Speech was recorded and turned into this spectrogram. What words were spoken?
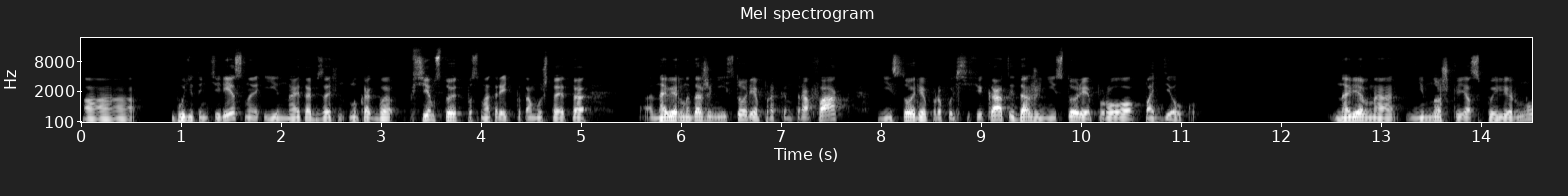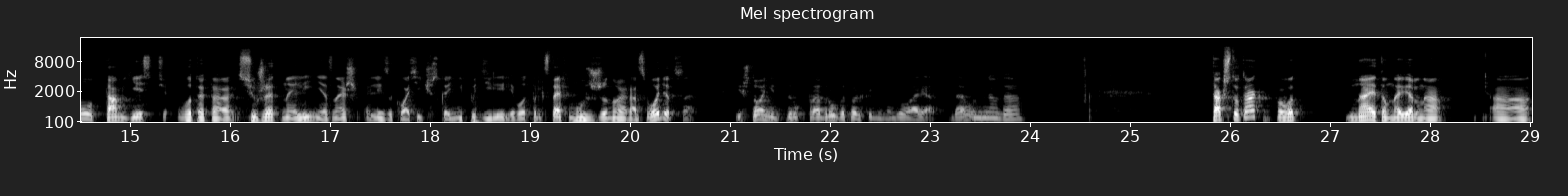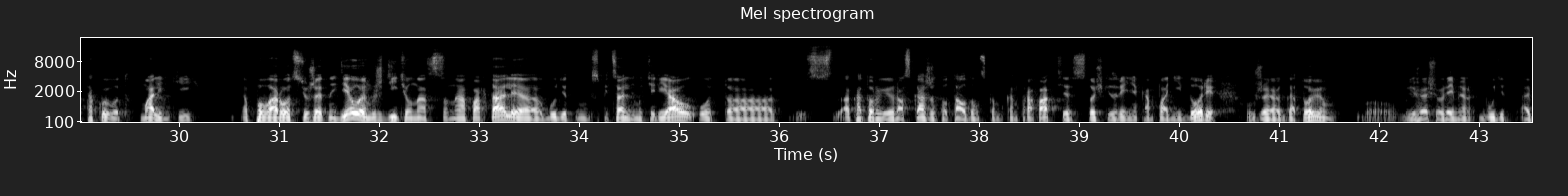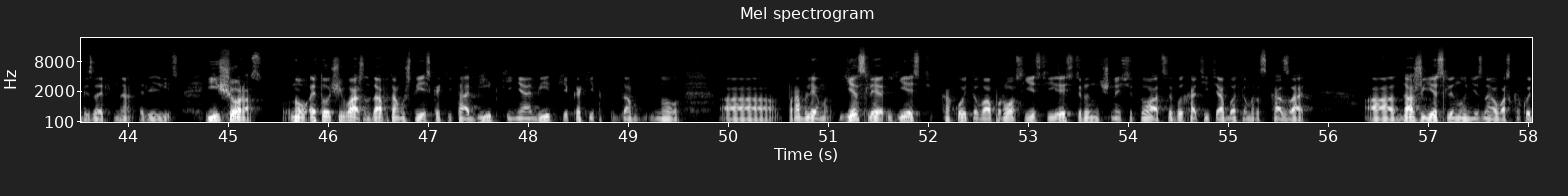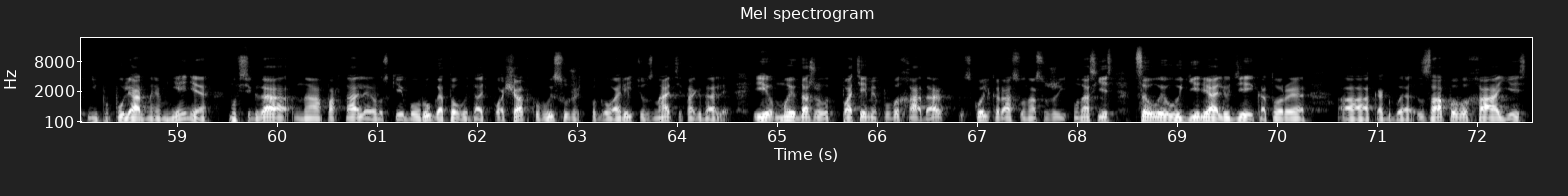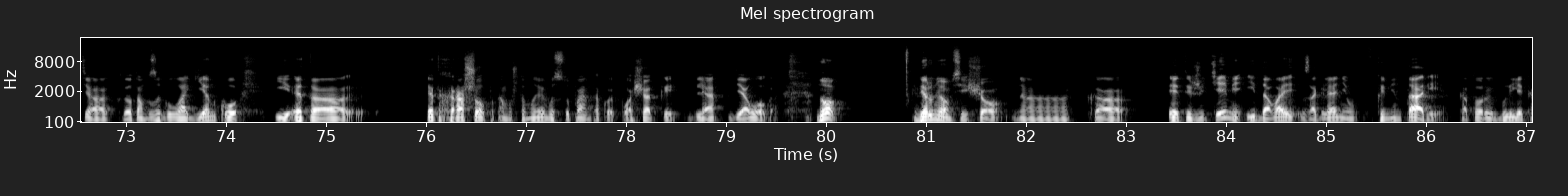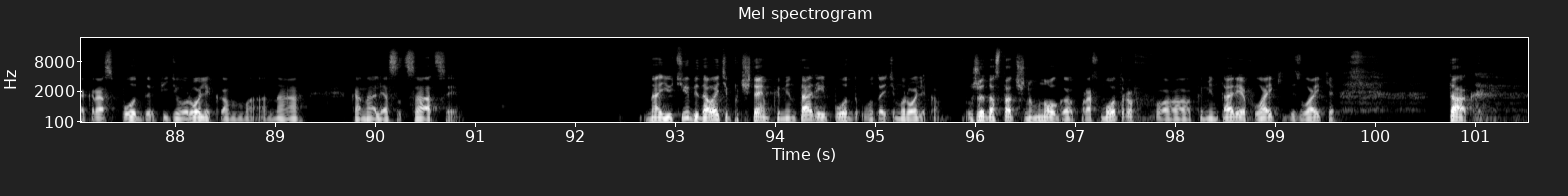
а, будет интересно, и на это обязательно, ну, как бы всем стоит посмотреть, потому что это, наверное, даже не история про контрафакт, не история про фальсификат и даже не история про подделку. Наверное, немножко я спойлерну, там есть вот эта сюжетная линия, знаешь, Лиза, классическая, не поделили. Вот представь, муж с женой разводятся, и что они друг про друга только не наговорят, да? Вот. Ну да. Так что так, вот на этом, наверное, а, такой вот маленький поворот сюжетный делаем. Ждите у нас на портале. Будет специальный материал, от, а, который расскажет о талдонском контрафакте с точки зрения компании Дори. Уже готовим. В ближайшее время будет обязательно релиз. И еще раз, ну, это очень важно, да, потому что есть какие-то обидки, не обидки, какие-то там, ну, э, проблемы. Если есть какой-то вопрос, если есть рыночная ситуация, вы хотите об этом рассказать, а, даже если, ну, не знаю, у вас какое-то непопулярное мнение, мы всегда на портале Ruskable.ru готовы дать площадку, выслушать, поговорить, узнать и так далее. И мы даже вот по теме ПВХ, да, сколько раз у нас уже, у нас есть целые лагеря людей, которые а, как бы за ПВХ, есть а, кто там за Гулагенку, и это, это хорошо, потому что мы выступаем такой площадкой для диалога. Но вернемся еще а, к этой же теме и давай заглянем в комментарии, которые были как раз под видеороликом на канале ассоциации. На YouTube давайте почитаем комментарии под вот этим роликом. Уже достаточно много просмотров, а, комментариев, лайки, дизлайки. Так,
